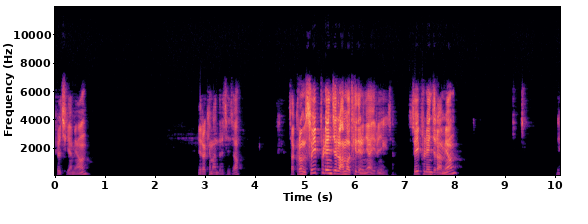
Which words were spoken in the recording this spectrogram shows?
펼치기 하면 이렇게 만들어지죠. 자, 그럼 sweep 플랜지를 하면 어떻게 되느냐? 이런 얘기죠. sweep 플랜지라면 예.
